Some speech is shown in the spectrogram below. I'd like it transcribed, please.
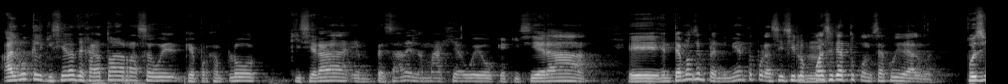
Algo que le quisieras dejar a toda la raza, güey, que por ejemplo quisiera empezar en la magia, güey, o que quisiera eh, en temas de emprendimiento, por así decirlo, ¿cuál sería tu consejo ideal, güey? Pues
